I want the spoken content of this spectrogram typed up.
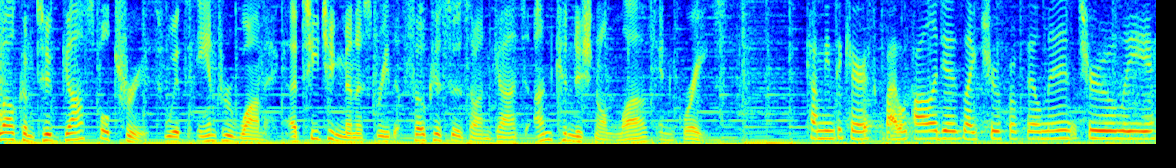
Welcome to Gospel Truth with Andrew Wommack, a teaching ministry that focuses on God's unconditional love and grace. Coming to Charis Bible College is like true fulfillment, truly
